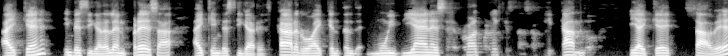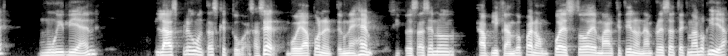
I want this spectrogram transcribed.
hay que investigar a la empresa, hay que investigar el cargo, hay que entender muy bien ese rol con el que estás aplicando y hay que saber muy bien las preguntas que tú vas a hacer. Voy a ponerte un ejemplo. Si tú estás en un, aplicando para un puesto de marketing en una empresa de tecnología,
